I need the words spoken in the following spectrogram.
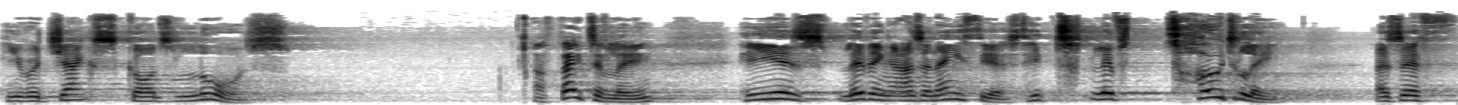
he rejects God's laws. Effectively, he is living as an atheist. He t- lives totally as if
